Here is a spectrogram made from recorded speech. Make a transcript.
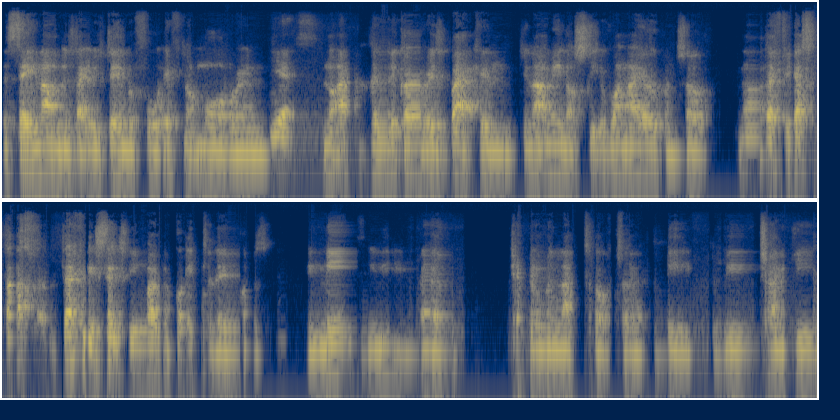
the same numbers that he was doing before, if not more, and Yes. not having to look over his back and, you know what I mean, not sleep with one eye open. So, no, definitely, that's, that's definitely essentially why we got into this, because we need, we need uh, gentlemen like yourself to be, to be trying to keep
